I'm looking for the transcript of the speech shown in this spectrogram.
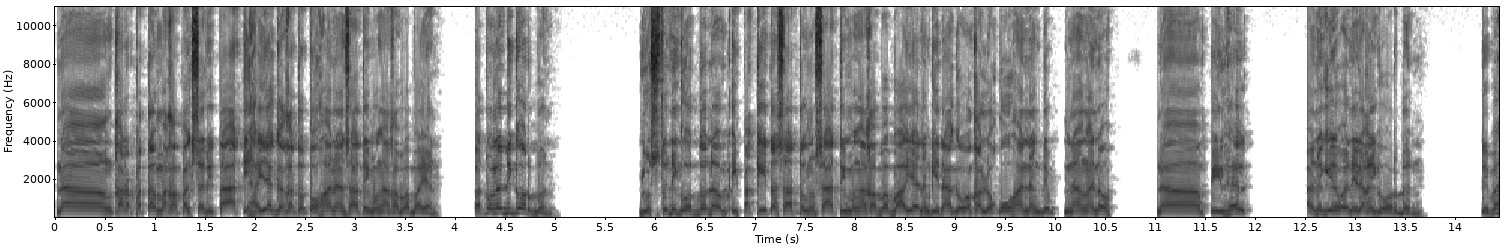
ng karapatang makapagsalita at ihayag ang katotohanan sa ating mga kababayan. Katulad ni Gordon. Gusto ni Gordon na ipakita sa ating sa ating mga kababayan ang ginagawang kalokohan ng ng ano ng PhilHealth. Ano ginawa nila kay Gordon? 'Di ba?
